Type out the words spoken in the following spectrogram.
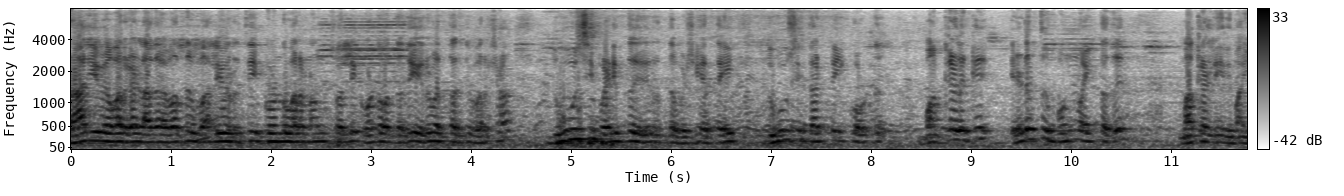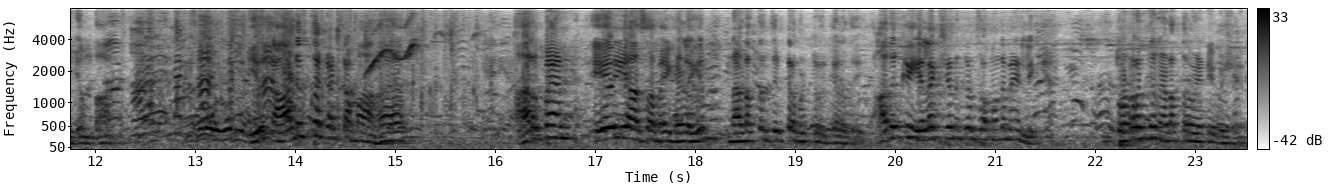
ராஜீவ் அவர்கள் அதை வந்து வலியுறுத்தி கொண்டு வரணும்னு சொல்லி கொண்டு வந்தது. இருபத்தஞ்சு வருஷம் தூசி படித்து இருந்த விஷயத்தை தூசி தட்டி கொண்டு மக்களுக்கு எடுத்து முன்வைத்தது மக்கள் நீதி மையம் தான் இதுக்கு அடுத்த கட்டமாக அர்பன் ஏரியா சபைகளையும் நடத்த திட்டமிட்டிருக்கிறது அதுக்கு எலெக்ஷனுக்கு சம்பந்தமே இல்லைங்க தொடர்ந்து நடத்த வேண்டிய விஷயம்?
